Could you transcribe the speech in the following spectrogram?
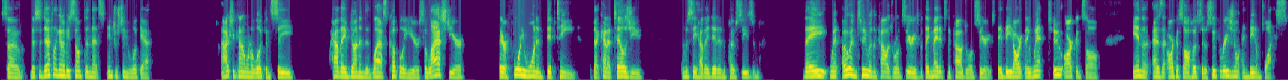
So this is definitely going to be something that's interesting to look at. I actually kind of want to look and see how they've done in the last couple of years. So last year they were 41 and 15. That kind of tells you. Let me see how they did in the postseason. They went 0 and 2 in the College World Series, but they made it to the College World Series. They beat Ark. They went to Arkansas in the as the Arkansas hosted a super regional and beat them twice.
